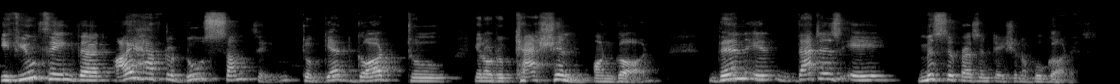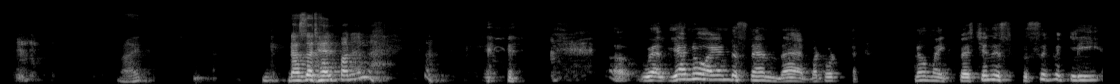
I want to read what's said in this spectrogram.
if you think that I have to do something to get God to, you know, to cash in on God, then it, that is a misrepresentation of who God is. Right? Does that help, Anil? uh, well, yeah, no, I understand that. But what, no, my question is specifically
